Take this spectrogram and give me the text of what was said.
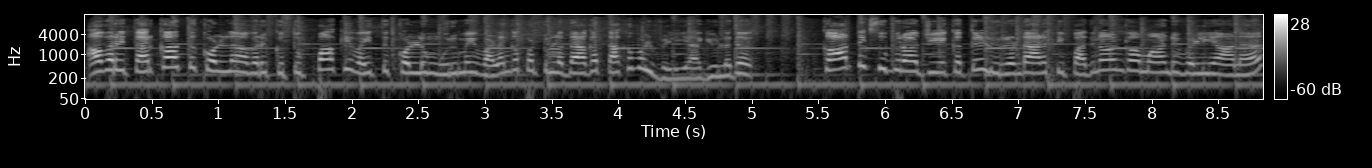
அவரை தற்காத்துக் கொள்ள அவருக்கு துப்பாக்கி வைத்துக் கொள்ளும் உரிமை வழங்கப்பட்டுள்ளதாக தகவல் வெளியாகியுள்ளது. கார்த்திக் சுப்புராஜ் இயக்கத்தில் இரண்டாயிரத்தி பதினான்காம் ஆண்டு வெளியான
